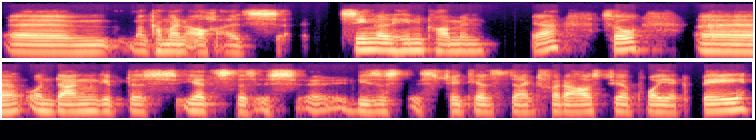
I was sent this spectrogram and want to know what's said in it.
Ähm, man kann man auch als Single hinkommen. Ja, so. Äh, und dann gibt es jetzt, das ist äh, dieses, es steht jetzt direkt vor der Haustür, Projekt B.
